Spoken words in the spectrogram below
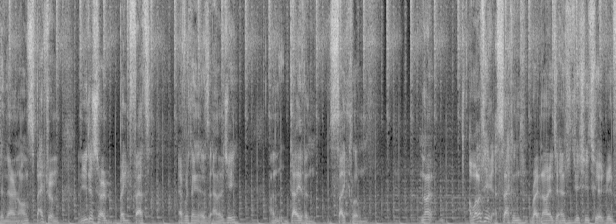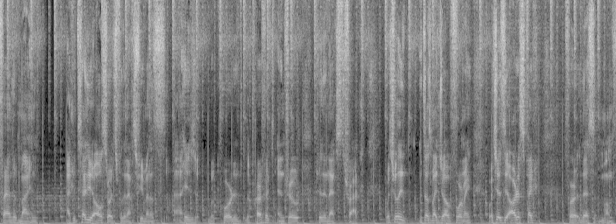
This there Nairn on Spectrum, and you just heard Big Fat, Everything is Energy, and Diving, Cyclone. Now, I want to take a second right now to introduce you to a good friend of mine. I could tell you all sorts for the next few minutes. Uh, he's recorded the perfect intro to the next track, which really does my job for me, which is the artist pick for this month.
